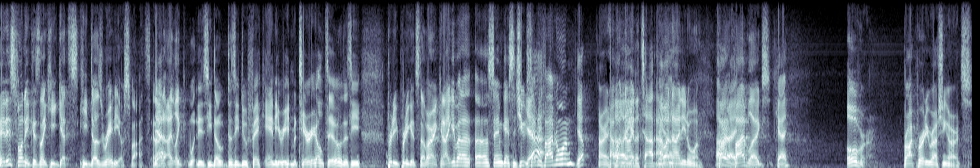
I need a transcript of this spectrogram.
it is funny because like he gets he does radio spots and Yeah. I, I like What is he do does he do fake Andy Reid material too does he pretty pretty good stuff all right can I give out a, a same game since you Yeah. seventy five to one Yep. all right how about you're nine how about up. ninety to one All five, right. five legs Okay. over Brock Purdy rushing yards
